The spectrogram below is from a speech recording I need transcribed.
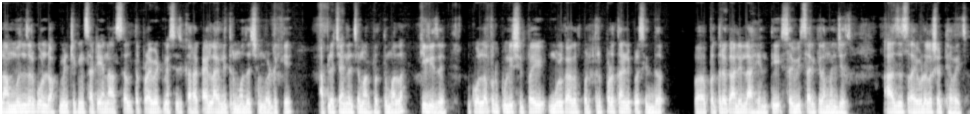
लांबून जर कोण डॉक्युमेंट चेकिंगसाठी येणार असेल तर प्रायव्हेट मेसेज करा. काय लागली तर मदत शंभर टक्के आपल्या चॅनलच्या मार्फत तुम्हाला केली जाईल. कोल्हापूर पोलीस शिपाई मूळ कागदपत्र पडताळणी प्रसिद्ध पत्रक आलेलं आहे. आणि ती सव्वीस तारखेला म्हणजेच आजच आहे एवढं लक्षात ठेवायचं.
